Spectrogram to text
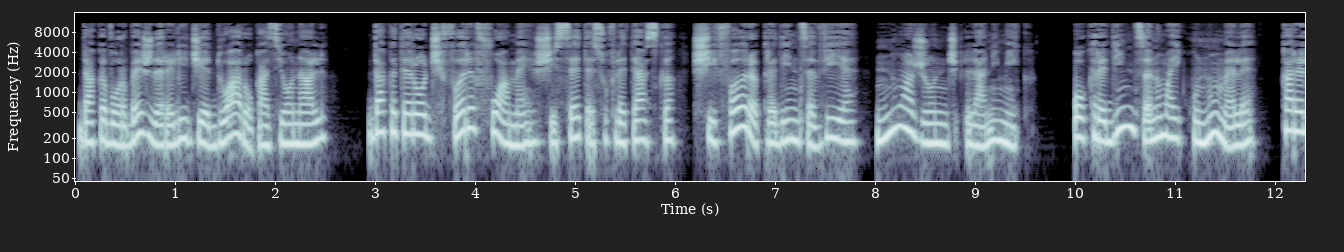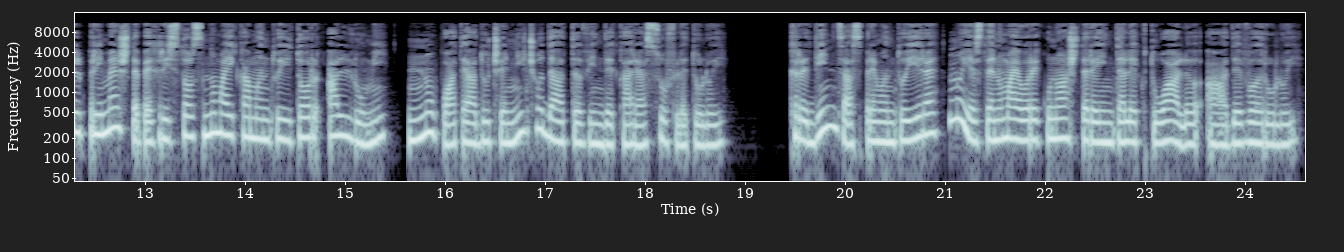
Dacă vorbești de religie doar ocazional, dacă te rogi fără foame și sete sufletească și fără credință vie, nu ajungi la nimic. O credință numai cu numele, care îl primește pe Hristos numai ca mântuitor al lumii, nu poate aduce niciodată vindecarea sufletului. Credința spre mântuire nu este numai o recunoaștere intelectuală a adevărului.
